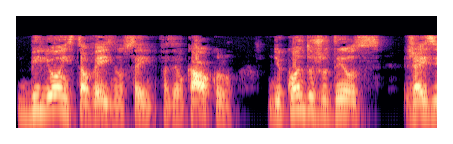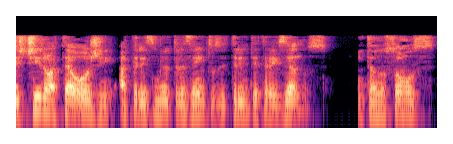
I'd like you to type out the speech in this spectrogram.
bilhões, talvez, não sei fazer o cálculo, de quantos judeus já existiram até hoje, há 3.333 anos. Então nós somos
